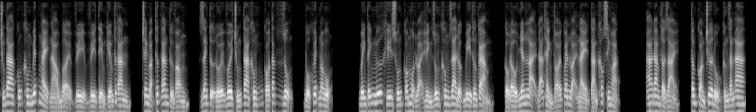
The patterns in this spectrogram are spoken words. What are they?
chúng ta cũng không biết ngày nào bởi vì vì tìm kiếm thức ăn, tranh đoạt thức ăn tử vong, danh tự đối với chúng ta không có tác dụng, bổ khuyết no bụng. Bình tĩnh ngữ khí xuống có một loại hình dung không ra được bi thương cảm, cầu đầu nhân lại đã thành thói quen loại này tàn khốc sinh hoạt. Adam thở dài, tâm còn chưa đủ cứng rắn a,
